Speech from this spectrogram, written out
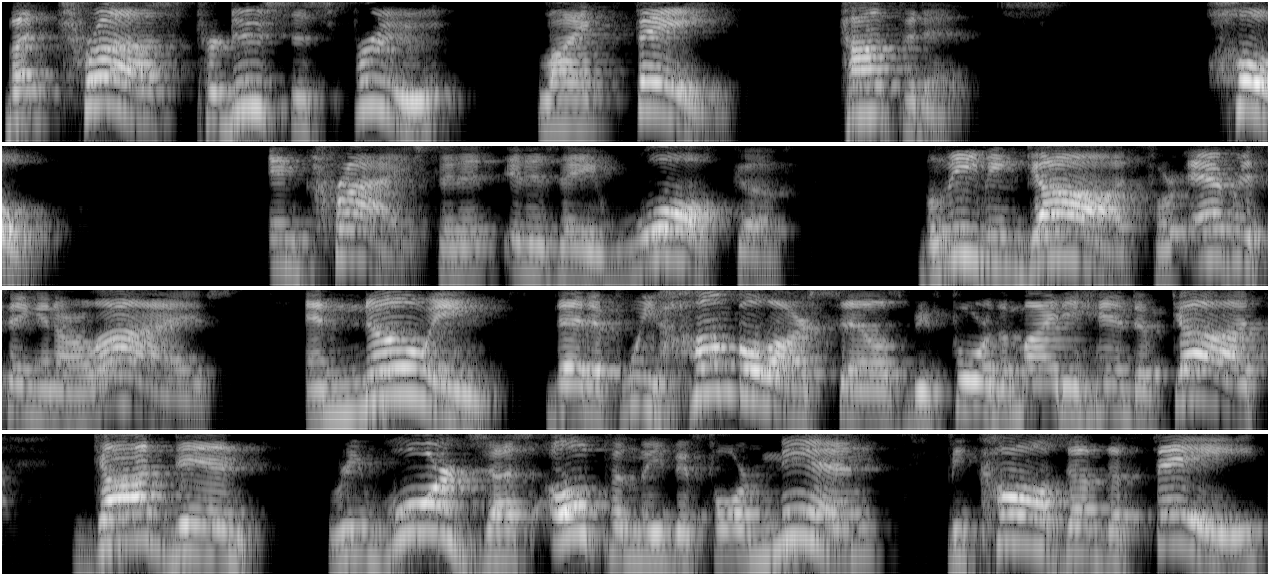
But trust produces fruit like faith, confidence, hope in Christ. And it, it is a walk of believing God for everything in our lives and knowing that if we humble ourselves before the mighty hand of God, God then rewards us openly before men because of the faith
